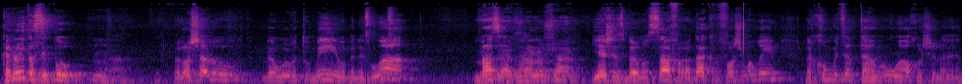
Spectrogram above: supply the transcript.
קנו את הסיפור. ולא שאלו באורים ותומים או בנבואה, מה זה? למה לא שאלו? יש הסבר נוסף, הרד"ק ומפורשים אומרים, לקחו מצד טעמו האוכל שלהם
